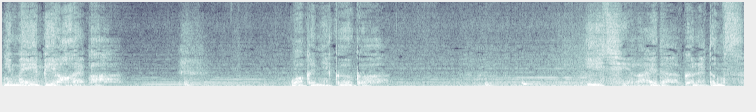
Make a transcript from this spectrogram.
你没必要害怕。我跟你哥哥一起来的，克雷登斯。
